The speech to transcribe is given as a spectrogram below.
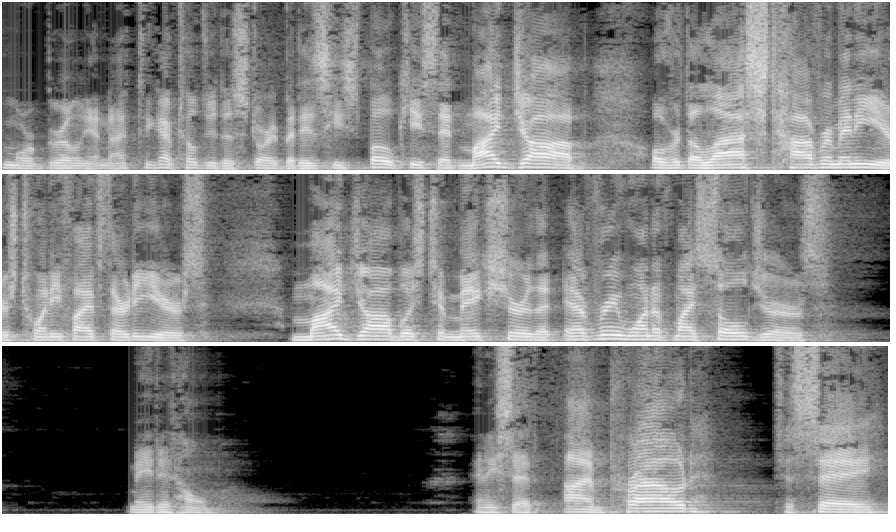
more brilliant. I think I've told you this story, but as he spoke, he said, my job over the last however many years, 25, 30 years, my job was to make sure that every one of my soldiers made it home. And he said, I'm proud to say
